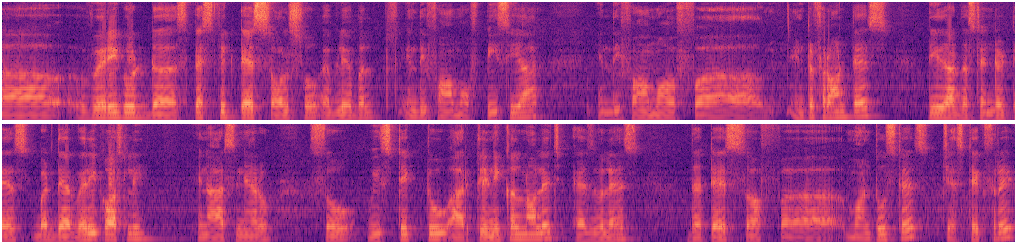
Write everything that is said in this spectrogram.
uh, very good uh, specific tests also available in the form of PCR, in the form of uh, interferon tests. These are the standard tests but they are very costly in our scenario. So we stick to our clinical knowledge as well as the tests of uh, Mantoux test, chest x-ray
